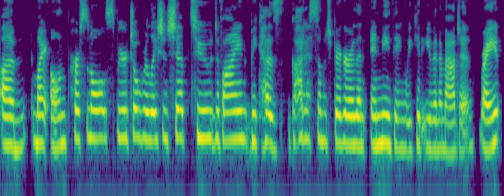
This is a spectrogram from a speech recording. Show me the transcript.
um, my own personal spiritual relationship to divine because God is so much bigger than anything we could even imagine. Right.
